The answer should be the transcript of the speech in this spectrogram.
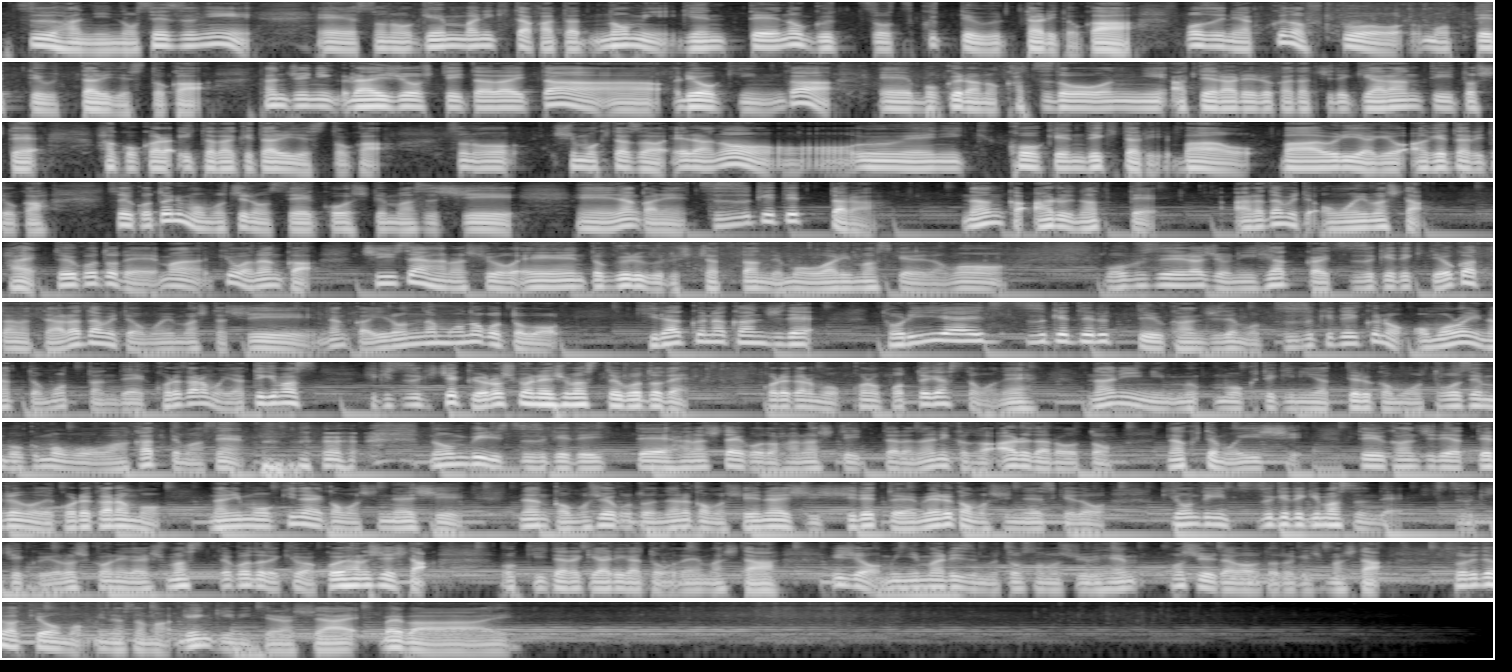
通販に載せずに、えー、その現場に来た方のみ限定のグッズを作って売ったりとか、ボズニャックの服を持ってって売ったりですとか、単純に来場していただいた料金が、えー、僕らの活動に充てられる形でギャランティーとして箱からいただけたりですとか、その下北沢エラの運営に貢献できたり、バーを、バー売り上げを上げたりとか、そういうことにももちろん成功してますし、えー、なんかね、続けてったら、なんかあるなって改めて思いました。はい。ということで、まあ今日はなんか小さい話を延々とぐるぐるしちゃったんでもう終わりますけれども、ボブスレーラジオ200回続けてきてよかったなって改めて思いましたし、なんかいろんな物事を気楽な感じで、とりあえず続けてるっていう感じでも続けていくのおもろいなって思ったんで、これからもやっていきます。引き続きチェックよろしくお願いします。ということで、これからもこのポッドキャストもね、何に目的にやってるかも当然僕ももう分かってません。のんびり続けていって話したいこと話していったら何かがあるだろうと、なくてもいいし、っていう感じでやってるので、これからも何も起きないかもしれないし、なんか面白いことになるかもしれないし、しれっとやめるかもしれないですけど、基本的に続けてきますんで、引き続きチェックよろしくお願いします。ということで今日はこういう話でした。お聴きいただきありがとうございました。以上、ミニマリズムとその周辺、星歌がお届けしました。それでは今日も皆様元気にいってらっしゃい。バイバイ。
